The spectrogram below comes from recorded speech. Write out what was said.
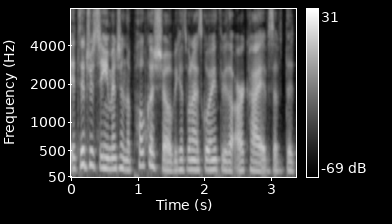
It's interesting you mentioned the polka show because when I was going through the archives of the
